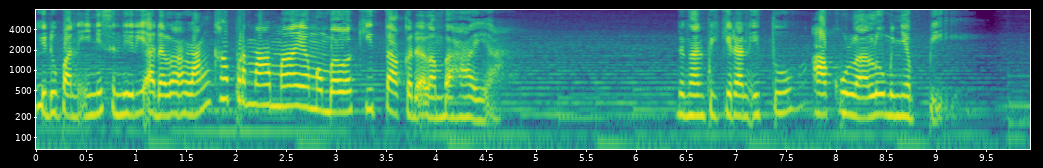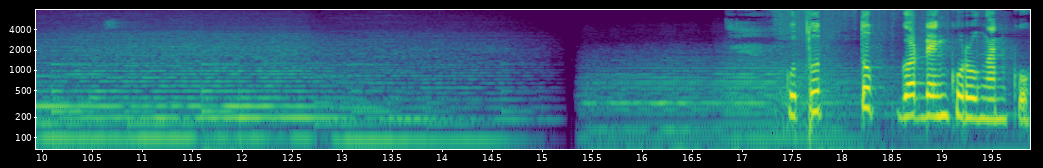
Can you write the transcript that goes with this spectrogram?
kehidupan ini sendiri adalah langkah pertama yang membawa kita ke dalam bahaya. Dengan pikiran itu, aku lalu menyepi. Kutut tutup gordeng kurunganku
